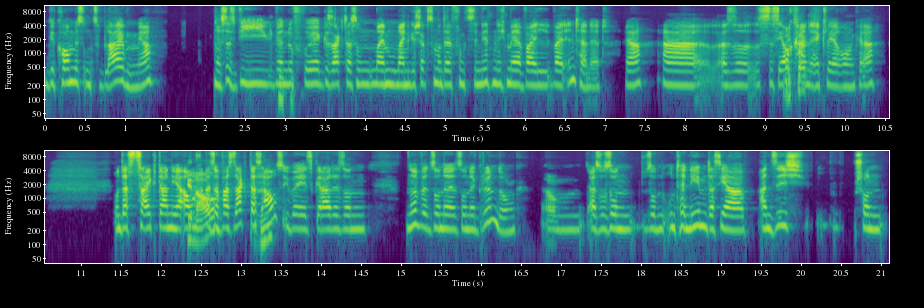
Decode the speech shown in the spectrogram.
gekommen ist, um zu bleiben, ja. Das ist wie, wenn du früher gesagt hast, mein, mein Geschäftsmodell funktioniert nicht mehr, weil, weil Internet, ja. Äh, also, es ist ja auch Exakt. keine Erklärung, ja. Und das zeigt dann ja auch, genau. also was sagt das mhm. aus über jetzt gerade so, ein, ne, so, eine, so eine Gründung? Ähm, also so ein, so ein Unternehmen, das ja an sich schon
